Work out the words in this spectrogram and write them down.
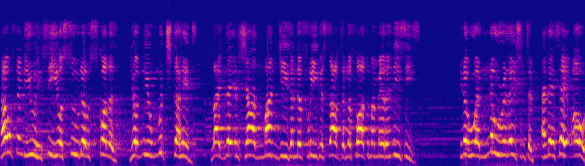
How often do you see your pseudo scholars, your new mujtahids, like the Irshad Manjis and the Farid Esacks and the Fatima Mernissis, you know, who had no relationship, and they say, oh,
